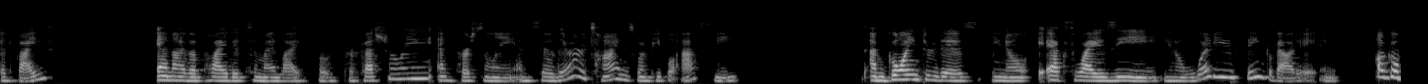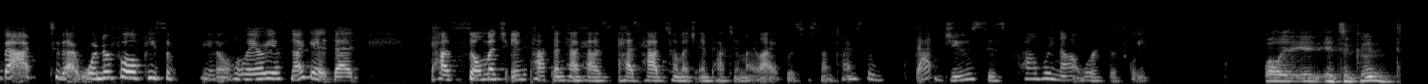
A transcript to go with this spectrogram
advice and I've applied it to my life, both professionally and personally. And so, there are times when people ask me, I'm going through this, you know, XYZ, you know, what do you think about it? And I'll go back to that wonderful piece of, you know, hilarious nugget that has so much impact and has has had so much impact in my life was just sometimes the that juice is probably not worth the squeeze. Well it, it, it's a good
